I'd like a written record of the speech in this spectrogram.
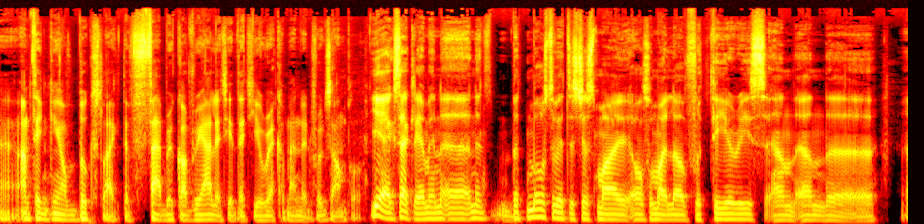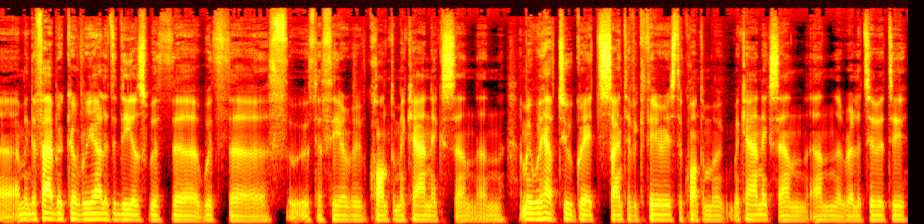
Uh, I'm thinking of books like The Fabric of Reality that you recommended, for example. Yeah, exactly. I mean, uh, but most of it is just my also my love for theories and and uh, uh I mean, The Fabric of Reality deals with uh, with uh, with the theory of quantum mechanics and and I mean we have two great scientific theories: the quantum mechanics and and the relativity.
